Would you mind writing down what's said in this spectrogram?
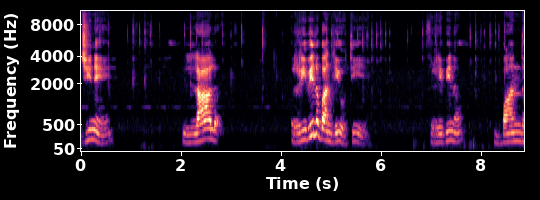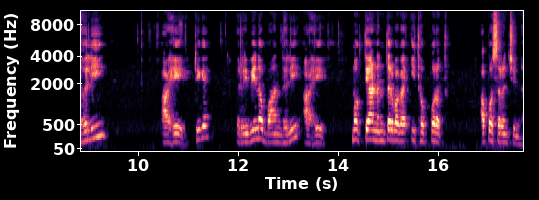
जिने लाल रिबिन बांधली होती. रिबिन बांधली आहे ठीक आहे? रिबिन बांधली आहे. मग त्यानंतर बघा इथं परत अपसरण चिन्ह.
